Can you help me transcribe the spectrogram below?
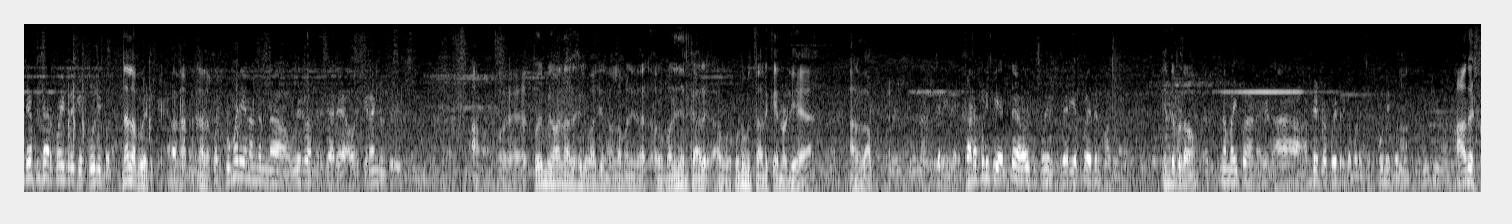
எப்படி சார் போயிட்டு கூலி நல்லா போயிட்டு இருக்கு. நல்லா போயிட்டு குமரியநந்தன் உயிர் வந்திருக்காரு அவருக்கு இரங்கல் தெரிவிச்சு ஆமாம் ஒரு தூய்மையான அரசியல்வாதி நல்ல மனிதர் அவர் மறைஞ்சிருக்காரு. அவங்க குடும்பத்தாருக்கு என்னுடைய அனுதாபம் சரிங்க. சார் எந்த அளவுக்கு போயிருக்கு சார்? எப்போ எதிர்பார்க்கலாம் எந்த படம்? நம்ம இப்போ அப்டேட்ல போயிட்டு இருக்க படம் கூலி படம். ஆகஸ்ட்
